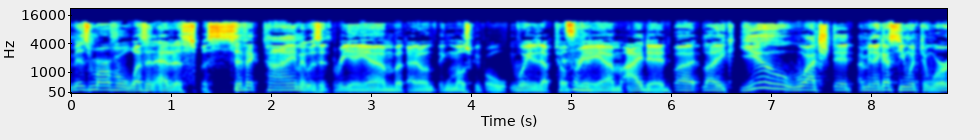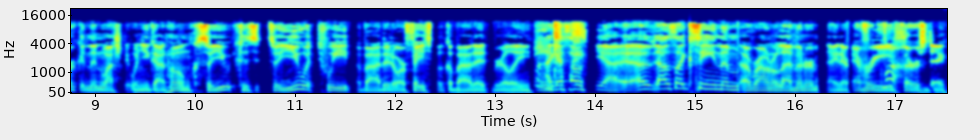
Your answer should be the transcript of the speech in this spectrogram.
Ms. Marvel wasn't at a specific time. It was at 3 a.m., but I don't think most people waited up till 3 a.m. I did, but like you watched it. I mean, I guess you went to work and then watched it when you got home. So you, cause so you would tweet about it or Facebook about it really. I guess I was, yeah, I was, I was like seeing them around 11 or midnight every Well, Thursday.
